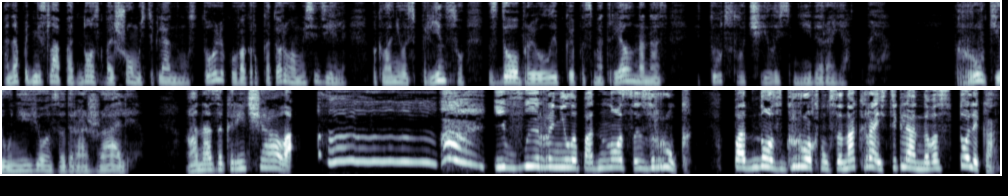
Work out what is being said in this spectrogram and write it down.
Она поднесла поднос к большому стеклянному столику, вокруг которого мы сидели, поклонилась принцу, с доброй улыбкой посмотрела на нас, и тут случилось невероятное. Руки у нее задрожали. Она закричала и выронила поднос из рук. Поднос грохнулся на край стеклянного столика.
